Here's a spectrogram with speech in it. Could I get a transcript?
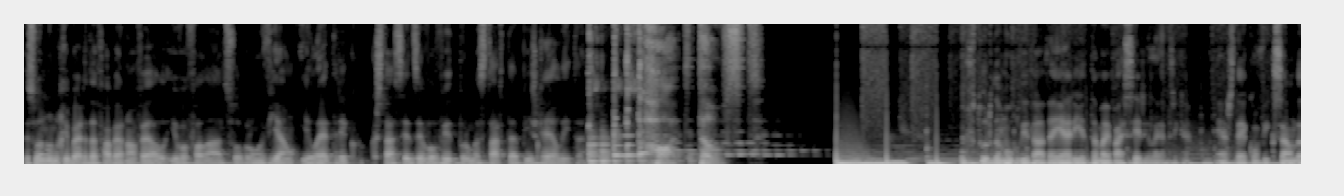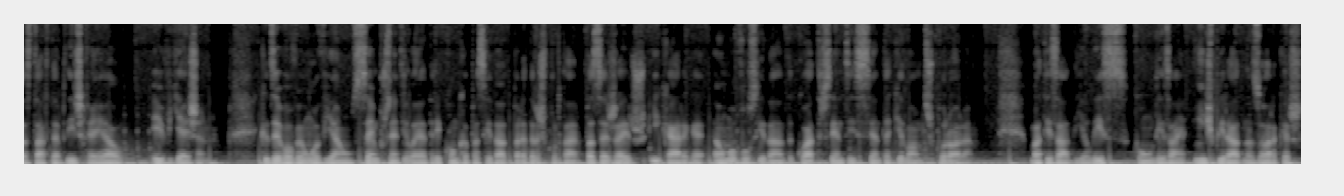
Eu sou Nuno Ribeiro da Faber Novel e vou falar sobre um avião elétrico que está a ser desenvolvido por uma startup israelita. Hot Toast. O futuro da mobilidade aérea também vai ser elétrica. Esta é a convicção da startup de Israel Aviation, que desenvolveu um avião 100% elétrico com capacidade para transportar passageiros e carga a uma velocidade de 460 km por hora. Batizado de Alice, com um design inspirado nas orcas,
